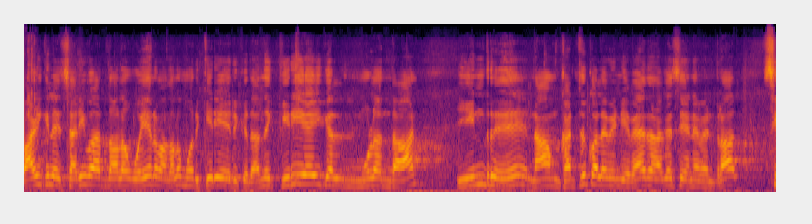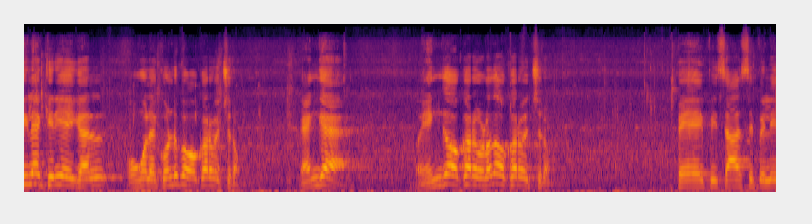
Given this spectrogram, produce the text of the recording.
வாழ்க்கையில் சரிவாக இருந்தாலும் உயர்வாக இருந்தாலும் ஒரு கிரியை இருக்குது. அந்த கிரியைகள் மூலம்தான் இன்று நாம் கற்றுக்கொள்ள வேண்டிய வேத ரகசியம் என்னவென்றால் சில கிரியைகள் உங்களை கொண்டு போய் உட்கார வச்சிடும் எங்கே? எங்கே உட்கார கூடாதோ உட்கார வச்சிடும் பேய் பிசாசு பிள்ளி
